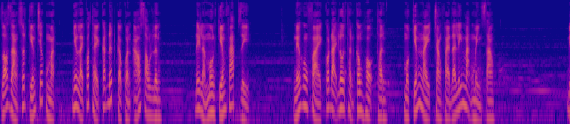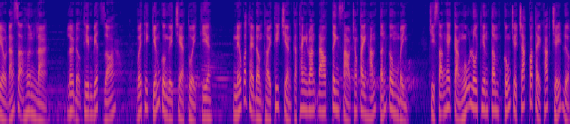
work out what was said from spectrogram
rõ ràng xuất kiếm trước mặt, nhưng lại có thể cắt đứt cả quần áo sau lưng. Đây là môn kiếm pháp gì? Nếu không phải có đại lôi thần công hộ thân, một kiếm này chẳng phải đã lấy mạng mình sao? Điều đáng sợ hơn là Lôi Đậu Thiên biết rõ, với thi kiếm của người trẻ tuổi kia, nếu có thể đồng thời thi triển cả thanh loan đao tinh xảo trong tay hắn tấn công mình, chỉ sợ ngay cả ngũ lôi thiên tâm cũng chưa chắc có thể khắc chế được.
